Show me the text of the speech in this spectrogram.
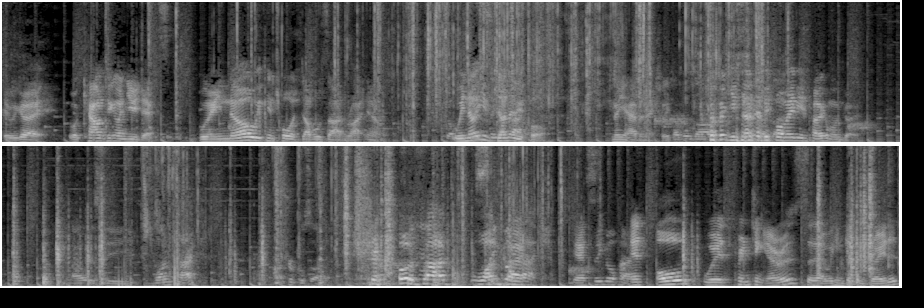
Here we go. We're counting on you, Dex. We know we can pull a double Zard right now. We know you've done it before. No, you haven't actually. you've done it before, maybe in Pokemon Go. I want to see one pack, triple Zard. Triple Zard, one Single pack. pack. Yes. Single pack. And all with printing errors so that we can get them graded.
